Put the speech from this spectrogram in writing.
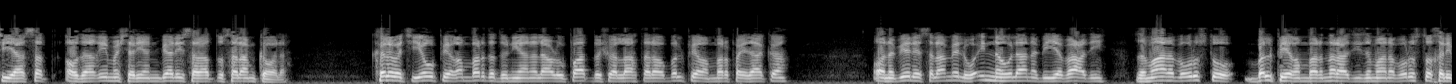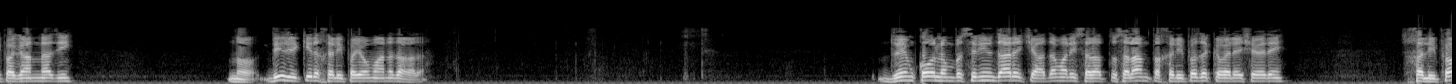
سیاست او د هغې مشري انبیا علیه صلات وسلام کوله کله به چې یو پیغمبر د دنیا نه لاړو پات به شو الله تعالی بل پیغمبر پیدا که او نبی علیه السلام ویل و انه لا نبی بعدی زمانه به وروستو بل پیغمبر نه راځي زمانه به وروستو خلیفګان نه راځي نو دې کې د خلیفه یو معنی دغه ده دویم قول مبصرین دار چې آدم علی صلوات و سلام ته خلیفہ ځکه ویلی شوی دی خلیفہ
